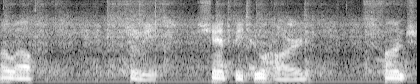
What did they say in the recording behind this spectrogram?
Oh well. Shouldn't be. Shan't be too hard. Punch.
